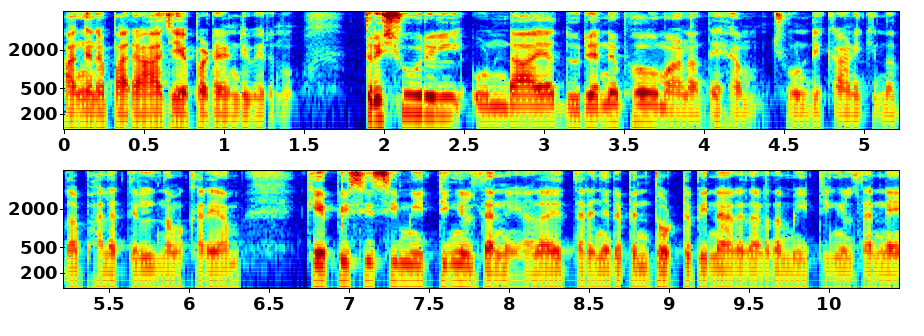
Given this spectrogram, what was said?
അങ്ങനെ പരാജയപ്പെടേണ്ടി വരുന്നു. തൃശ്ശൂരിൽ ഉണ്ടായ ദുരനുഭവമാണ് അദ്ദേഹം ചൂണ്ടിക്കാണിക്കുന്നത്. ഫലത്തിൽ നമുക്കറിയാം കെ പി സി സി മീറ്റിങ്ങിൽ തന്നെ അതായത് തെരഞ്ഞെടുപ്പിന് തൊട്ട് പിന്നാലെ നടന്ന മീറ്റിങ്ങിൽ തന്നെ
